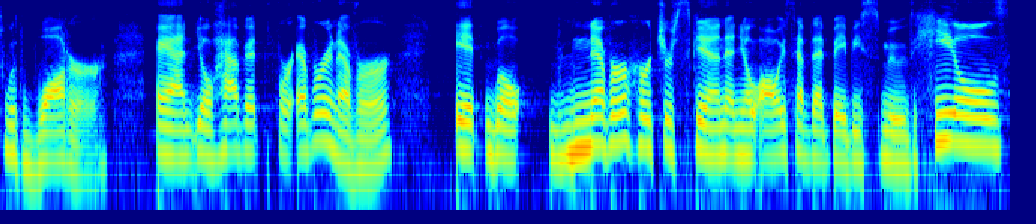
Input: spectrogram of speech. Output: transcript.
this with water and you'll have it forever and ever. It will never hurt your skin and you'll always have that baby smooth heels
